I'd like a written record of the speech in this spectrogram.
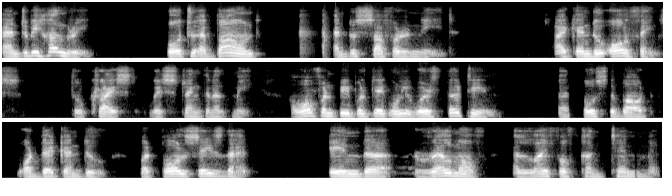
and to be hungry, both to abound and to suffer need. I can do all things through Christ, which strengtheneth me. How often people take only verse 13 and boast about what they can do. But Paul says that in the realm of a life of contentment.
